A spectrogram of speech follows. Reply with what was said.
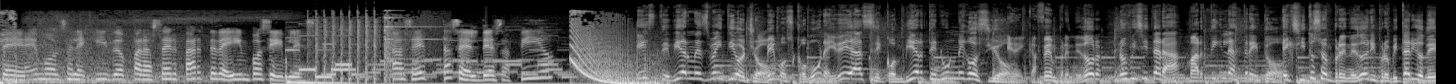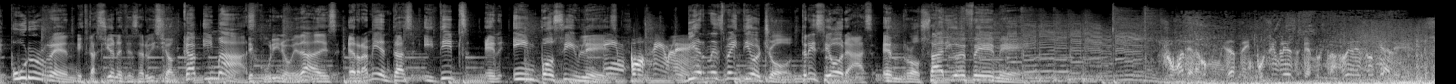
Te hemos elegido para ser parte de Imposibles. ¿Aceptas el desafío? Este viernes 28 vemos cómo una idea se convierte en un negocio. En el Café Emprendedor nos visitará Martín Lastreto, exitoso emprendedor y propietario de Ururen, estaciones de servicio ANCAP y más. Descubrí novedades, herramientas y tips en Imposibles. Imposible. Viernes 28, 13 horas, en Rosario FM. Sumate a la comunidad de Imposibles en nuestras redes sociales.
